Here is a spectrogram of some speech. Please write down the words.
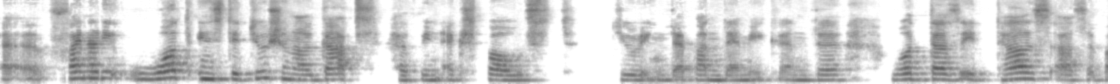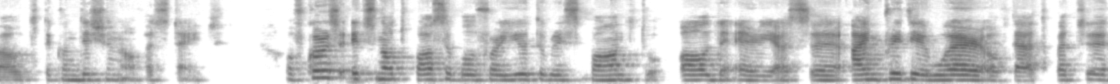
Uh, finally, what institutional gaps have been exposed during the pandemic and uh, what does it tell us about the condition of a state? Of course, it's not possible for you to respond to all the areas. Uh, I'm pretty aware of that, but uh,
